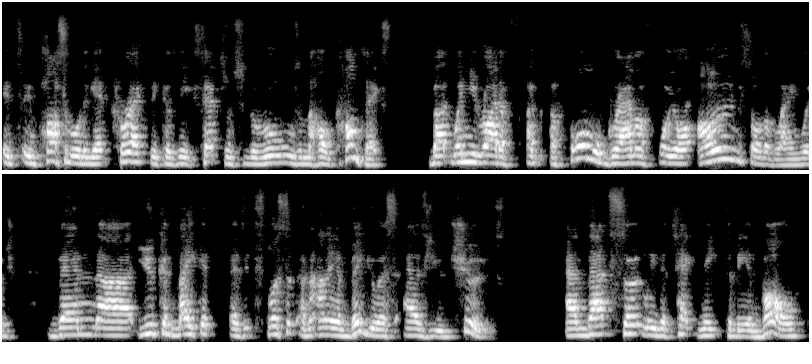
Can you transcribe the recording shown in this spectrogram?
it's impossible to get correct because the exceptions to the rules and the whole context. But when you write a, a, a formal grammar for your own sort of language, then uh, you can make it as explicit and unambiguous as you choose. And that's certainly the technique to be involved.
